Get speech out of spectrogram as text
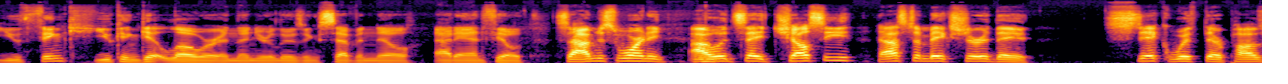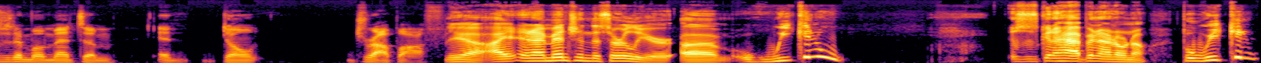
You think you can get lower, and then you're losing seven 0 at Anfield. So I'm just warning. I would say Chelsea has to make sure they stick with their positive momentum and don't drop off. Yeah, I and I mentioned this earlier. Um, we can. Is this is gonna happen. I don't know, but we can.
